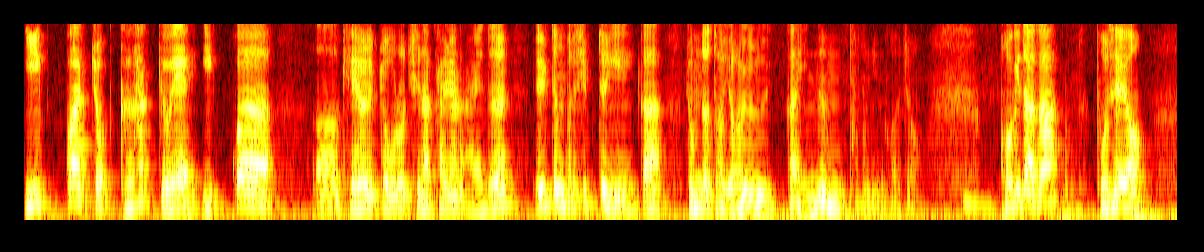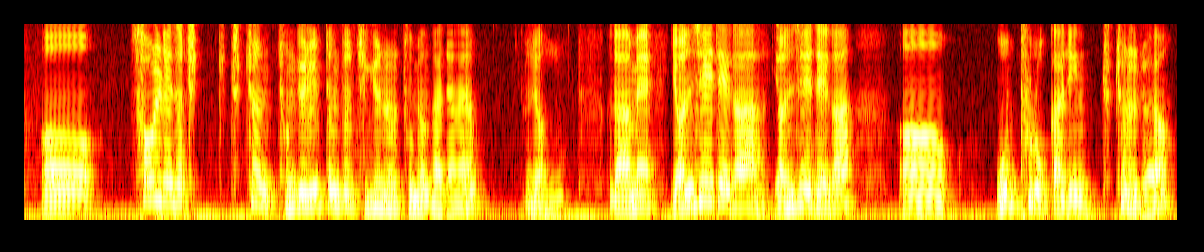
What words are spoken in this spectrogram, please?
이과 쪽 그 학교에 이과 어, 계열 쪽으로 진학하려는 아이들 1등부터 10등이니까 좀 더 더 여유가 있는 부분인 거죠. 거기다가 보세요. 어, 서울대에서 추, 추천 전교 1등도 직윤으로 두 명 가잖아요. 그죠? 네. 그다음에 연세대가 연세대가 어 5%까지 추천을 줘요.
